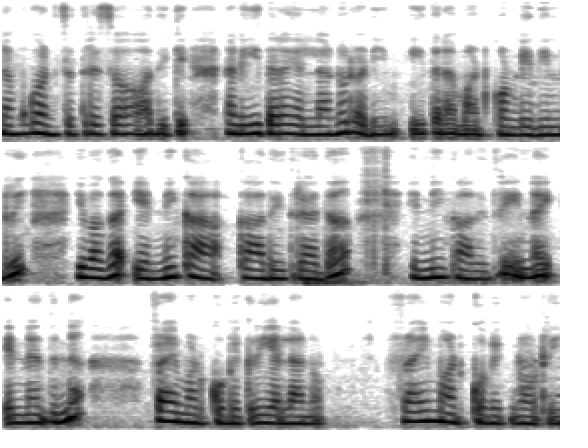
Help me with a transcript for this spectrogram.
ನಮಗೂ ಅನ್ಸುತ್ತೆ ಸೊ ಅದಕ್ಕೆ ನಾನು ಈ ಥರ ಎಲ್ಲನೂ ರೆಡಿ ಈ ಥರ ಮಾಡ್ಕೊಂಡಿದ್ದೀನಿ ರೀ. ಇವಾಗ ಎಣ್ಣೆ ಕಾ, ಕಾದೈತ್ರಿ ಅದು. ಎಣ್ಣೆ ಕಾದೈತ್ರಿ. ಇನ್ನು ಎಣ್ಣೆದನ್ನು ಫ್ರೈ ಮಾಡ್ಕೋಬೇಕು ರೀ ಎಲ್ಲನೂ. ಫ್ರೈ ಮಾಡ್ಕೋಬೇಕು ನೋಡಿರಿ.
